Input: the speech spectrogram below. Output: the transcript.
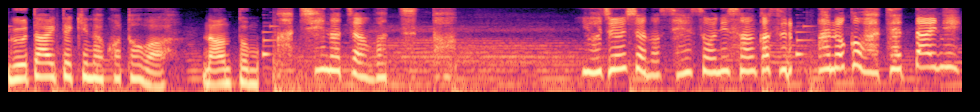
具体的なことは何とも。カチーナちゃんはずっと余順者の戦争に参加する。あの子は絶対に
